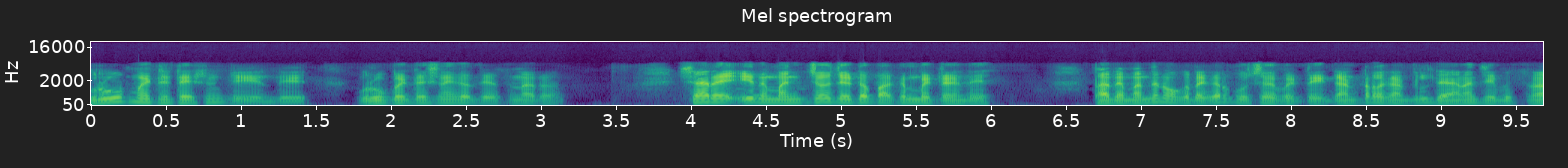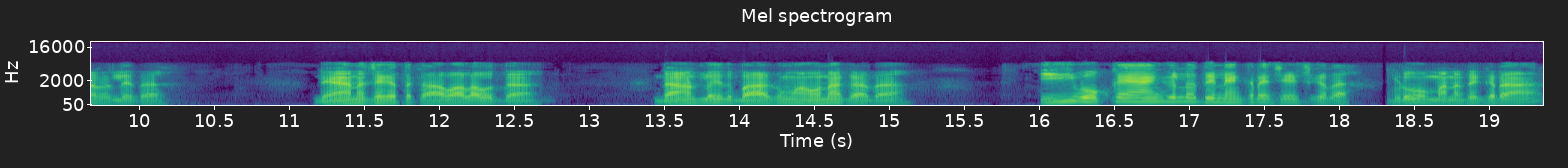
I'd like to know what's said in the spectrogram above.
గ్రూప్ మెడిటేషన్ చేయండి. గ్రూప్ మెడిటేషన్ కదా చేస్తున్నారు? సరే ఇది మంచో చెడో పక్కన పెట్టండి. పది మందిని ఒక దగ్గర కూర్చోబెట్టి గంటల గంటలు ధ్యానం చేపిస్తున్నారా లేదా? ధ్యాన జగత్ కావాలా వద్దా? దాంట్లో ఇది భాగం అవునా కాదా? ఈ ఒక్క యాంగిల్లో దీన్ని ఎంకరేజ్ చేయొచ్చు కదా. ఇప్పుడు మన దగ్గర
